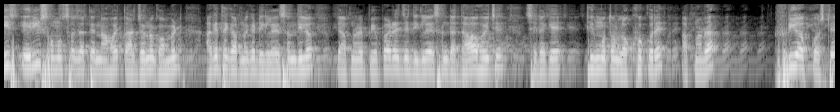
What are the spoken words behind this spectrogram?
এই এরই সমস্যা যাতে না হয়, তার জন্য গভর্নমেন্ট আগে থেকে আপনাকে ডিক্লারেশন দিল যে আপনার পেপারে যে ডিক্লারেশনটা দেওয়া হয়েছে, সেটাকে ঠিক মতন লক্ষ্য করে আপনারা ফ্রি অফ কস্টে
